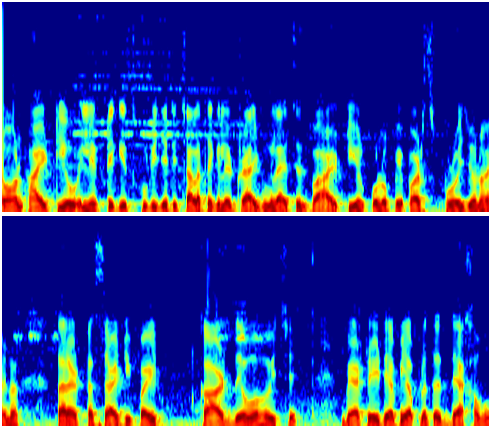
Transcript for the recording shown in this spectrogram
নন আইটিও ইলেকট্রিক স্কুটি, যেটি চালাতে গেলে ড্রাইভিং লাইসেন্স বা আইটিওর কোনো পেপারস প্রয়োজন হয় না, তার একটা সার্টিফাইড কার্ড দেওয়া হয়েছে। ব্যাটারিটি আমি আপনাদের দেখাবো।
